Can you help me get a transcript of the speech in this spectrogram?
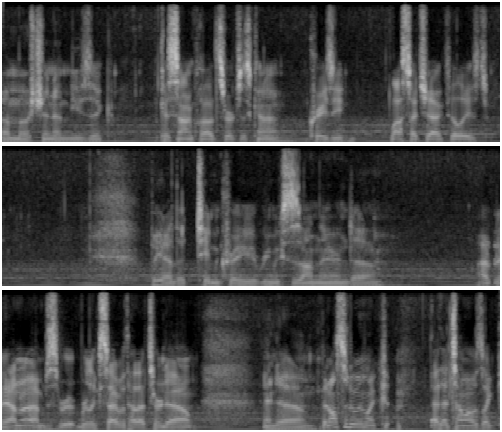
"emotion and music," because SoundCloud search is kind of crazy. Last I checked, at least. But yeah, the Tate McRae remix is on there, and uh, I, I, don't know. I'm just re- really excited with how that turned out and um, been also doing like at that time I was like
